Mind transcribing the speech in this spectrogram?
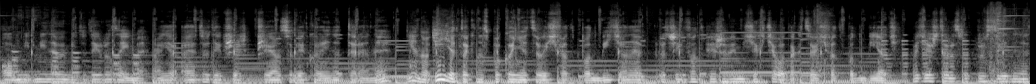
O, mi, minęły mi tutaj rozejmy. A ja, a ja tutaj prze, przejąłem sobie kolejne tereny. Nie no, idzie tak na spokojnie cały świat podbić, ale raczej wątpię, żeby mi się chciało tak cały świat podbijać. Chociaż teraz po prostu jedyne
